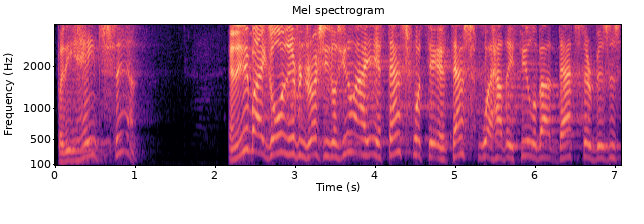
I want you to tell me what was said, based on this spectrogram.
but he hates sin. And anybody going in a different direction, he goes, you know, I, if that's what they, if that's what, how they feel about, that's their business.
